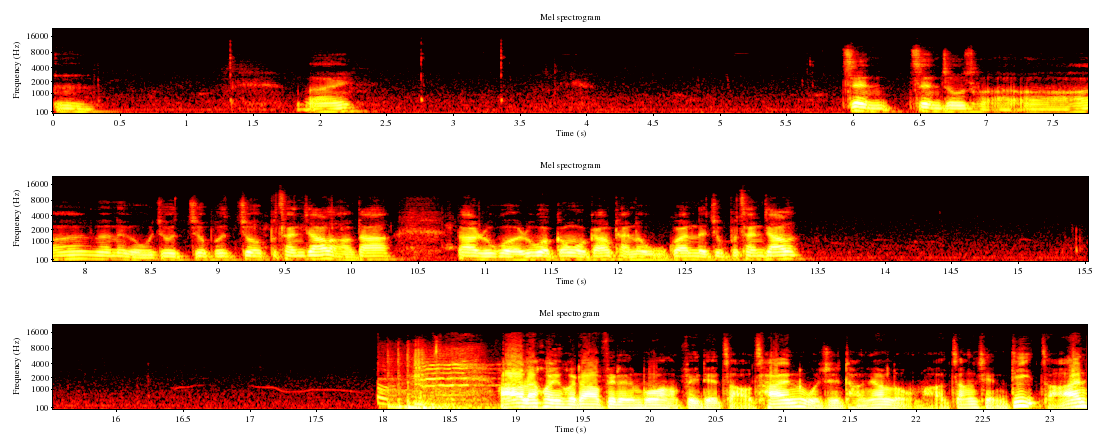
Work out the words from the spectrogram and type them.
嗯，来郑郑州城啊啊，那那个我就就不就不参加了哈。大家大家如果如果跟我刚谈的无关的，就不参加了。好，来欢迎回到飞碟联播网飞碟早餐，我是唐江龙，好，张显弟早安，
